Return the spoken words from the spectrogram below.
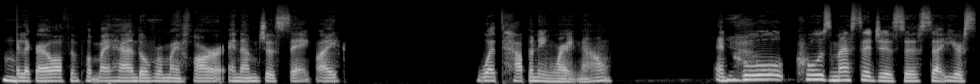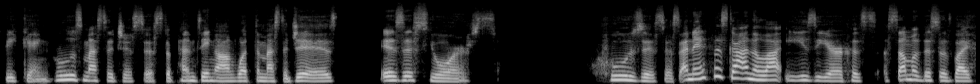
hmm. like I often put my hand over my heart and I'm just saying, like, what's happening right now? And yeah. who whose message is this that you're speaking? Whose message is this? Depending on what the message is, is this yours? Whose is this? And it has gotten a lot easier because some of this is like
